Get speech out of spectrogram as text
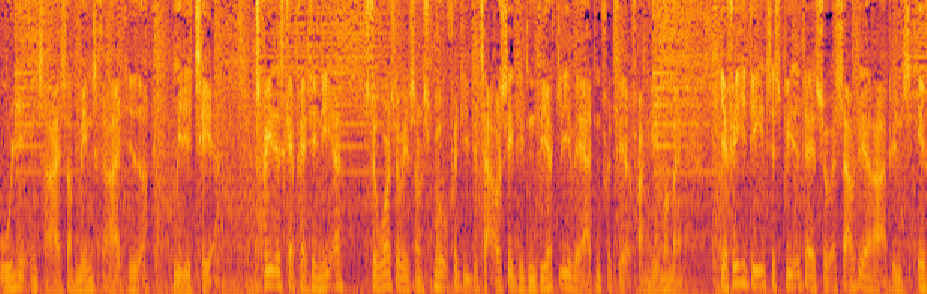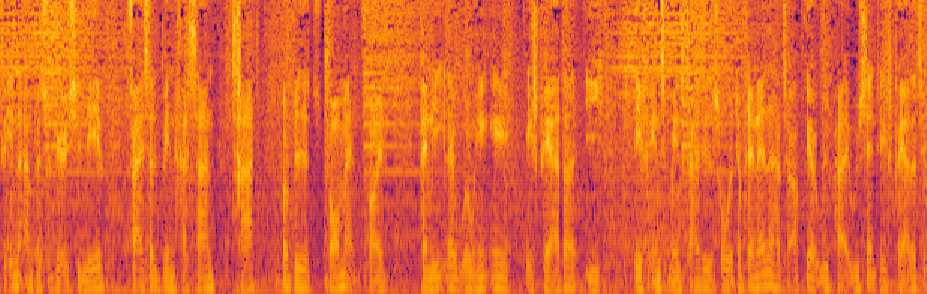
Olieinteresser, Menneskerettigheder, Militær. Spillet skal fascinere store såvel som små, fordi det tager afsæt i den virkelige verden, fortæller Frank Himmermann. Jeg fik ideen til spillet, da jeg så, at Saudi-Arabiens FN-ambassadør i Genève, Faisal bin Hassan træt, var blevet formand for et panel af uafhængige eksperter i FN's menneskerettighedsråd, der blandt andet har til opgave at udpege udsendte eksperter til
